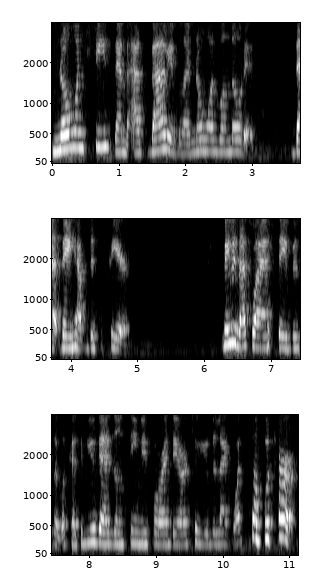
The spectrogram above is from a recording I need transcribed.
No one sees them as valuable, and no one will notice that they have disappeared maybe that's why I stay visible. Because if you guys don't see me for a day or two, you'll be like, "What's up with her?"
